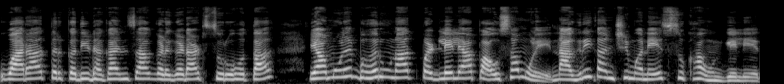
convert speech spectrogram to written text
वारा तर कधी ढगांचा गडगडाट सुरू होता. यामुळे भर उन्हात पडलेल्या पावसामुळे नागरिकांची मने सुखावून गेली आहेत.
